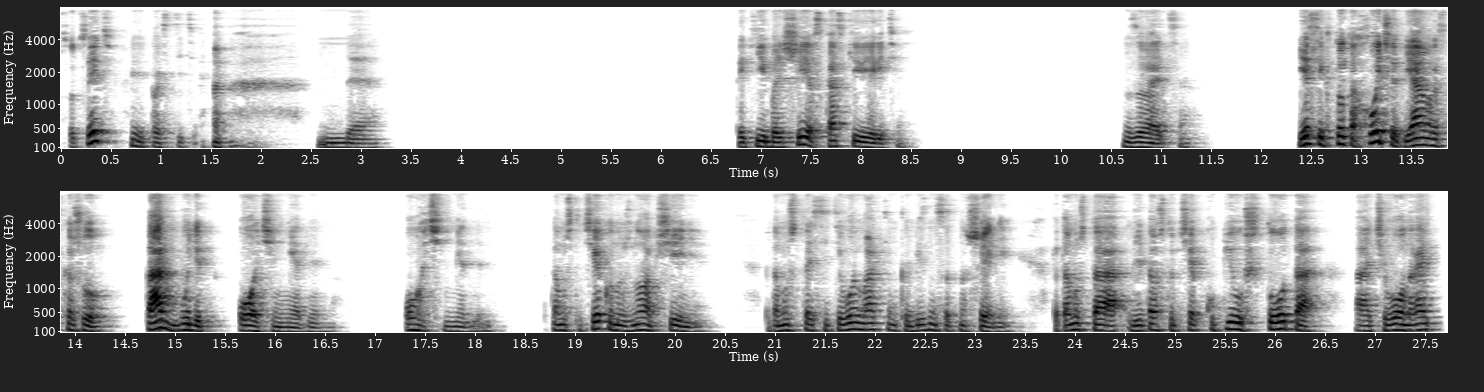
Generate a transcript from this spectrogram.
соцсеть, простите. Да. Такие большие, в сказки верите. Называется. Если кто-то хочет, я вам расскажу. Так будет очень медленно. Очень медленно. Потому что человеку нужно общение. Потому что сетевой маркетинг и бизнес-отношений. Потому что для того, чтобы человек купил что-то, а, чего он раньше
